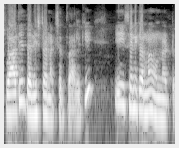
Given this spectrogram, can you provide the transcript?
స్వాతి ధనిష్ట నక్షత్రాలకి ఈ శనికర్మ ఉన్నట్టు.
